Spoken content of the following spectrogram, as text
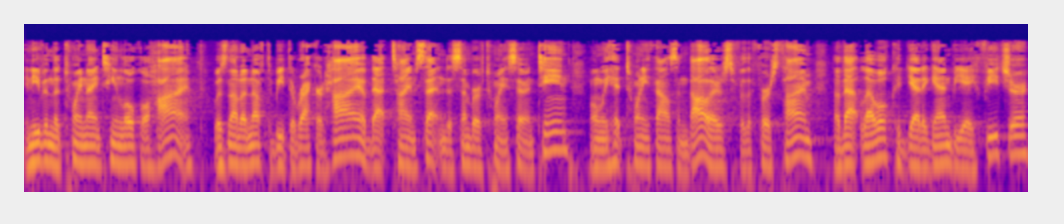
And even the 2019 local high was not enough to beat the record high of that time set in December of 2017 when we hit $20,000 for the first time. Now that level could yet again be a feature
